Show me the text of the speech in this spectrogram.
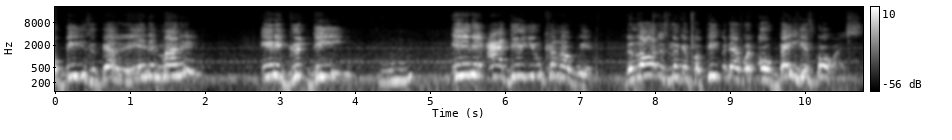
obedience is better than any money, any good deed, Mm-hmm. Any idea you come up with. The Lord is looking for people that would obey his voice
